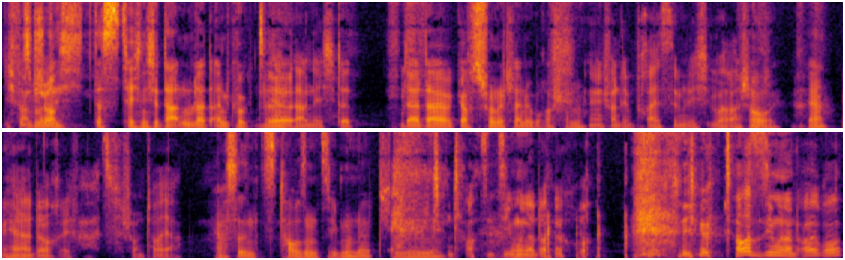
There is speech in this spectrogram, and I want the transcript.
ich fand man schon. sich das technische Datenblatt anguckt. Ja, äh, gar nicht. Da, da, da gab es schon eine kleine Überraschung. Ja, ich fand den Preis ziemlich überraschend. Oh, ja? Ja, doch. Ich war jetzt schon teuer. Ja, sind es 1700? 1700 Euro. 1700 Euro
